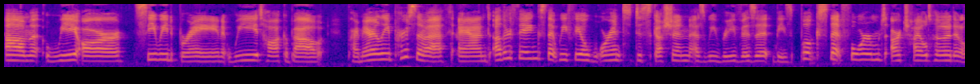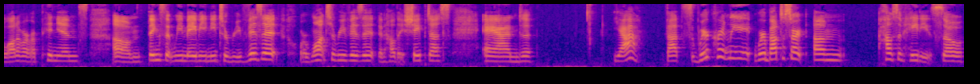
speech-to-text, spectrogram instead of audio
Um, we are Seaweed Brain. We talk about primarily Percabeth and other things that we feel warrant discussion as we revisit these books that formed our childhood and a lot of our opinions, um, things that we maybe need to revisit or want to revisit and how they shaped us. And yeah, that's we're currently we're about to start um, House of Hades, so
